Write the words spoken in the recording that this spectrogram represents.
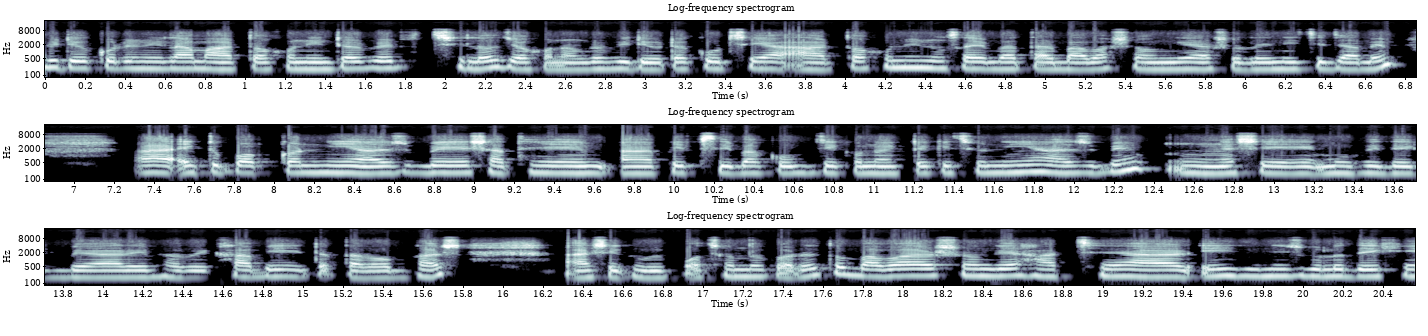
ভিডিও করে নিলাম। আর তখন ইন্টারভেল ছিল যখন আমরা ভিডিওটা করছি। আর তখনই নুসাইবা তার বাবার সঙ্গে আসলে নিচে যাবে। একটু পপকর্ন নিয়ে আসবে, সাথে আ পেপসি বা কোক যেকোনো একটা কিছু নিয়ে আসবে। সে মুভি দেখবে আর এভাবে খাবে। এটা তার অভ্যাস। আর সে খুবই পছন্দ করে। তো বাবার সঙ্গে হাঁটছে আর এই জিনিসগুলো দেখে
